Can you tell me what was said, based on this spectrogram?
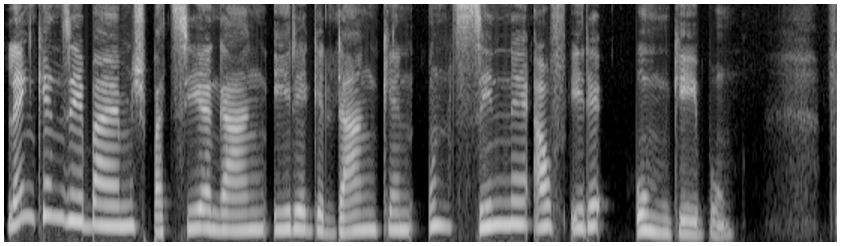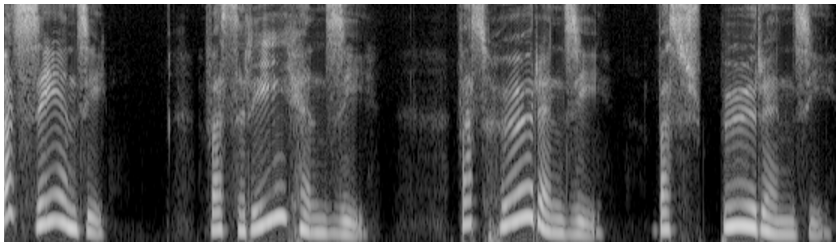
Lenken Sie beim Spaziergang Ihre Gedanken und Sinne auf Ihre Umgebung. Was sehen Sie? Was riechen Sie? Was hören Sie? Was spüren Sie?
